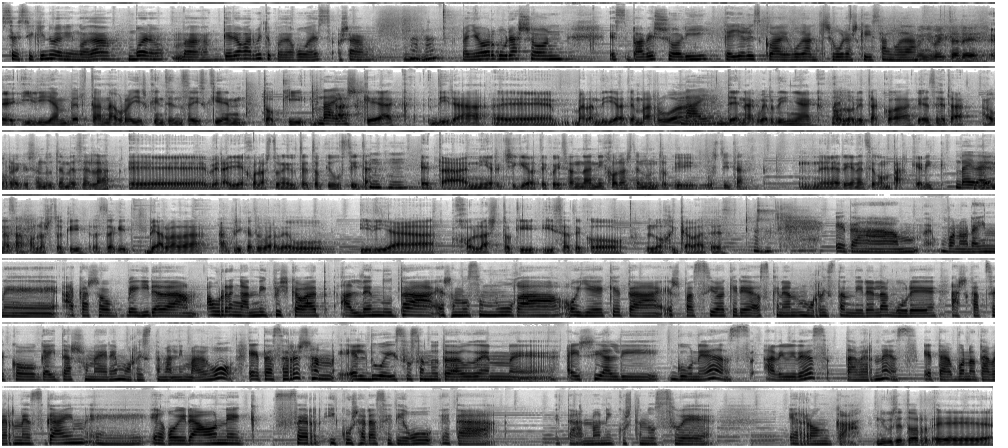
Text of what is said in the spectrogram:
ze zikindu egingo da. Bueno, ba, gero garbituko dugu, ez? Osea, uh baina hor gurason, ez babes hori, gehiagizkoa igual seguraski izango da. Baina baita ere, e, irian bertan aurrei eskaintzen zaizkien toki bai. askeak dira e, barandilla baten barruan, bai. denak berdinak, bai. koloretakoak, ez? Eta aurrek esan duten bezala, e, beraie jolastu nahi dute toki guztitan. Mhm. Eta ni erritxiki bateko izan da, ni jolasten un toki guztitan nire herrian ez egon parkerik. Bai, bai. Dena zan jolastoki. Ez dakit behar bada aplikatu behar dugu iria jolastoki izateko logika bat, ez? Eta, bueno, orain e, akaso begira da aurren gandik pixka bat aldenduta esan duzu muga hoiek eta espazioak ere azkenean murrizten direla gure askatzeko gaitasuna ere murrizten baldin badugu. Eta zer esan helduei zuzenduta dauden e, aisialdi guneaz, adibidez, tabernez. Eta, bueno, tabernez gain e, egoera honek zer ikusarazi digu eta eta non ikusten duzue erronka. Nik uste tor, e,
